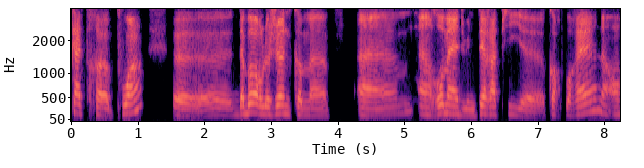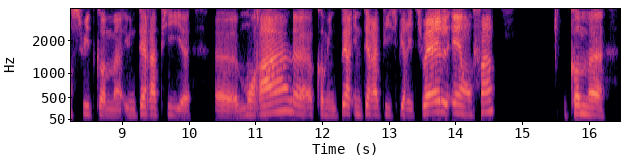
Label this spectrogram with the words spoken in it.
quatre points. D'abord, le jeûne comme un, un, remède, une thérapie corporelle, ensuite comme une thérapie morale, comme une, une, thérapie spirituelle, et enfin comme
